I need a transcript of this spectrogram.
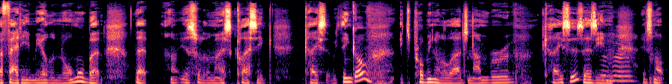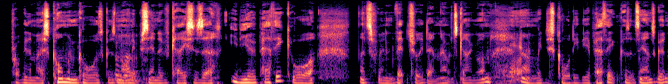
a fattier meal than normal, but that uh, is sort of the most classic case that we think of. It's probably not a large number of cases, as in it's not probably the most common cause because 90% of cases are idiopathic or that's when vets really don't know what's going on. Um, we just call it idiopathic because it sounds good.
